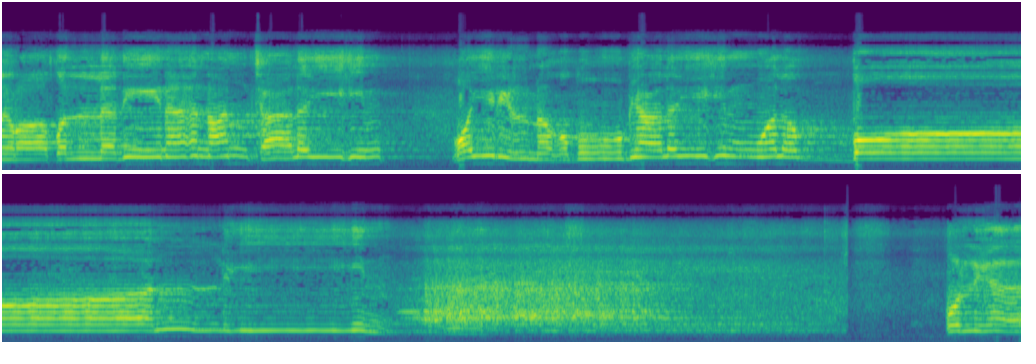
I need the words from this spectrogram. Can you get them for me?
صراط الذين أنعمت عليهم غير المغضوب عليهم ولا الضالين. قل يا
